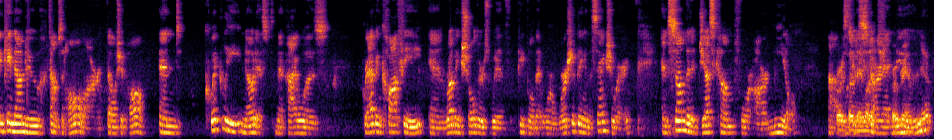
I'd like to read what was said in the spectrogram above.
And came down to Thompson Hall, our fellowship hall, and quickly noticed that I was grabbing coffee and rubbing shoulders with people that were worshiping in the sanctuary, and some that had just come for our meal. Uh, or Sunday start lunch at program. noon. Yep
